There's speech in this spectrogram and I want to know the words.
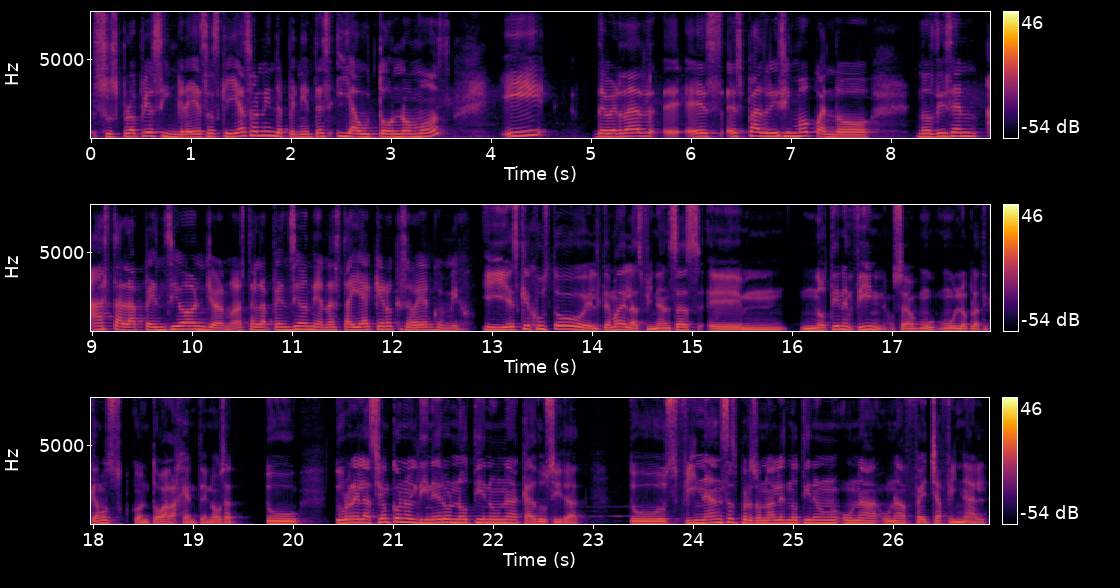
sus propios ingresos, que ya son independientes y autónomos y de verdad e, es, es padrísimo cuando nos dicen hasta la pensión, John, hasta la pensión, Diana, hasta allá quiero que se vayan conmigo. Y es que justo el tema de las finanzas em, no tienen fin, o sea, lo platicamos con toda la gente, ¿no? O sea, tu, tu relación con el dinero no tiene una caducidad tus finanzas personales no tienen una, una, fecha final.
